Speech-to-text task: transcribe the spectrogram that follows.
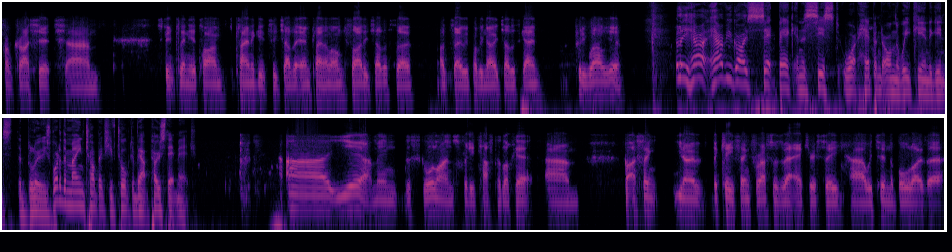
from Christchurch, um, spent plenty of time playing against each other and playing alongside each other. So I'd say we probably know each other's game pretty well, yeah. Billy, how, how have you guys sat back and assessed what happened on the weekend against the Blues? What are the main topics you've talked about post that match? Uh, yeah, I mean, the scoreline's pretty tough to look at. Um, but I think, you know, the key thing for us was about accuracy. Uh, we turned the ball over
